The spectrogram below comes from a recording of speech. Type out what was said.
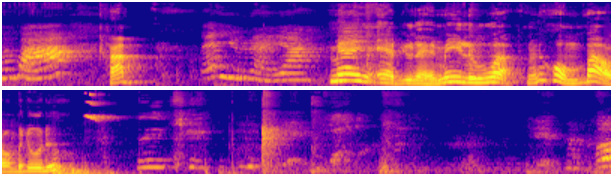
ป๊าป๊าครับ แม่อยู่ไหนอะแม่แอบอยู่ไหนไม่รู้อะไม่ผมเปล่าลองไปดูดิโอ้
